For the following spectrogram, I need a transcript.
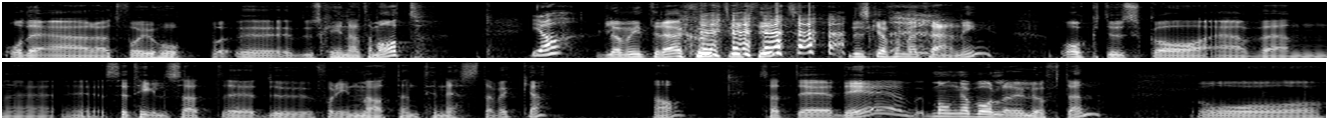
och det är att få ihop, eh, du ska hinna ta mat, Ja, glöm inte det, sjukt viktigt. Du ska få med träning, och du ska även eh, se till så att eh, du får in möten till nästa vecka. Ja, så att eh, det är många bollar i luften. Och,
